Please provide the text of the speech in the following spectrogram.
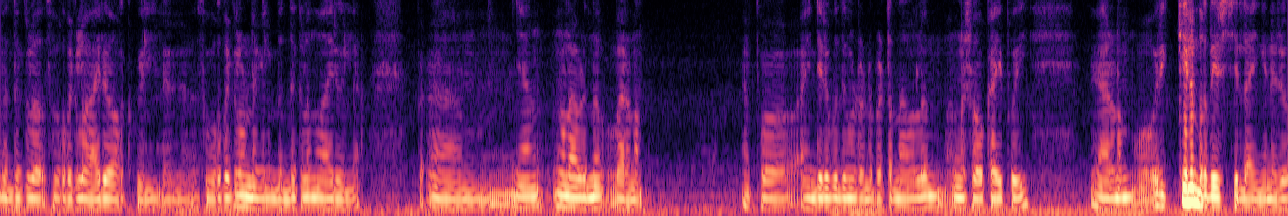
ബന്ധുക്കളോ സുഹൃത്തുക്കളോ ആരും ഓർക്കില്ല സുഹൃത്തുക്കളുണ്ടെങ്കിലും ബന്ധുക്കളൊന്നും ആരുമില്ല. ഞങ്ങൾ അവിടുന്ന് വരണം. അപ്പോൾ അതിന്റെ ഒരു ബുദ്ധിമുട്ടുണ്ട്. പെട്ടെന്ന് അവളും അങ്ങ് ഷോക്കായി പോയി കാരണം ഒരിക്കലും പ്രതീക്ഷിച്ചില്ല ഇങ്ങനൊരു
